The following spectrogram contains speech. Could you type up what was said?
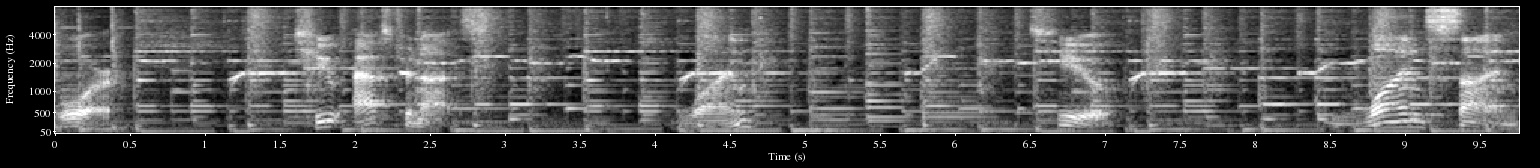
four. Two astronauts. One, two, one sun.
